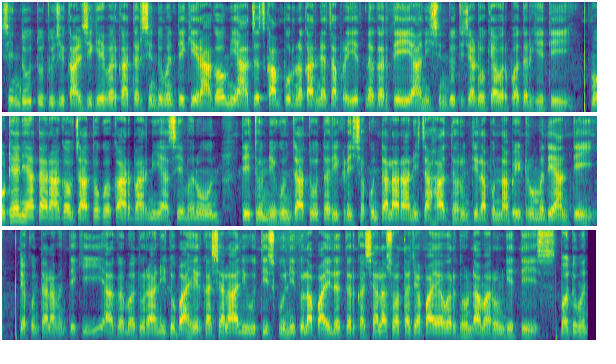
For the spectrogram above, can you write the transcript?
सिंधू तू तुझी काळजी घे बरं का. तर सिंधू म्हणते की राघव मी आजच काम पूर्ण करण्याचा प्रयत्न करते आणि सिंधू तिच्या डोक्यावर पदर घेते. मोठ्याने आता राघव जातो ग कारभारनी असे म्हणून. तेथून निघून जातो तर इकडे शकुंतला राणीचा हात धरून तिला पुन्हा बेडरूममध्ये आणते. शकुंतला म्हणते की अगं मधुराणी तू बाहेर कशाला आली होतीस? कोणी तुला पाहिलं तर कशाला स्वतःच्या पायावर धोंडा मारून घेतेस? मधु म्हणते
